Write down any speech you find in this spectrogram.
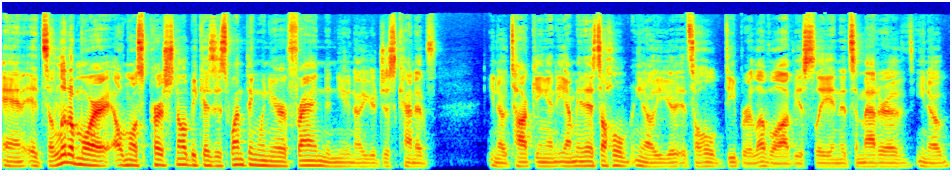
and it's a little more almost personal because it's one thing when you're a friend and you know you're just kind of you know talking and I mean it's a whole you know it's a whole deeper level obviously, and it's a matter of you know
